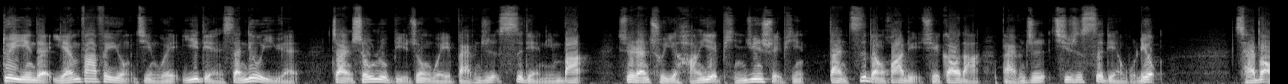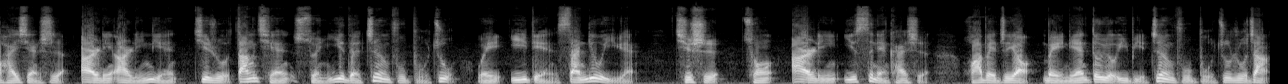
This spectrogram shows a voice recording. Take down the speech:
对应的研发费用仅为一点三六亿元，占收入比重为百分之四点零八。虽然处于行业平均水平，但资本化率却高达百分之七十四点五六。财报还显示，二零二零年计入当前损益的政府补助为一点三六亿元。其实，从二零一四年开始。华北制药每年都有一笔政府补助入账，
